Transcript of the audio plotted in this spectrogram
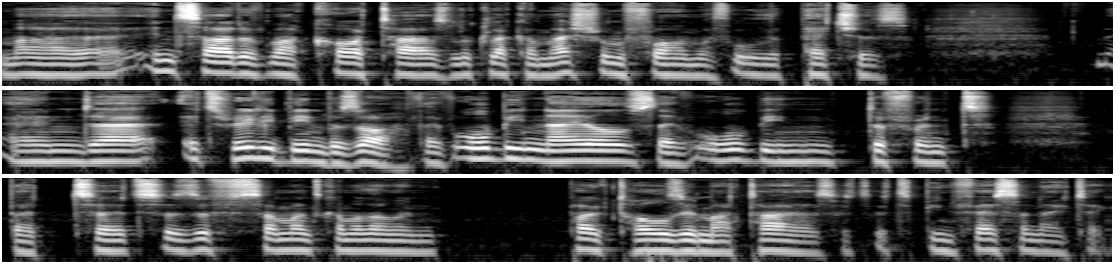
My inside of my car tires look like a mushroom farm with all the patches. And uh, it's really been bizarre. They've all been nails, they've all been different, but uh, it's as if someone's come along and poked holes in my tires. It's, it's been fascinating.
